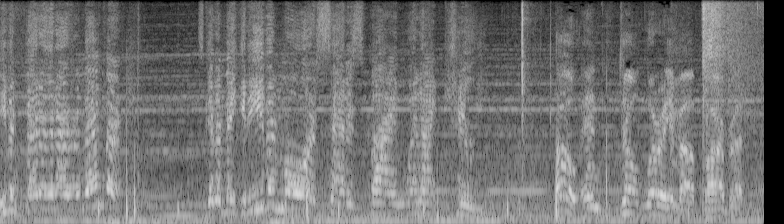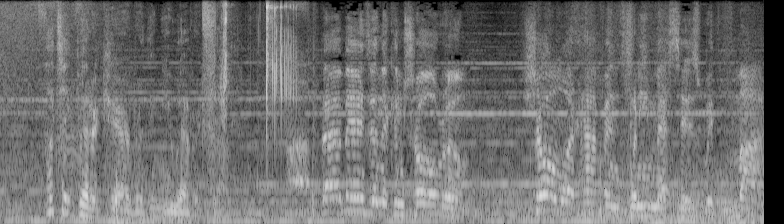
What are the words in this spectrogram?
Even better than I remember. It's gonna make it even more satisfying when I kill you. Oh, and don't worry about Barbara. I'll take better care of her than you ever did. Batman's in the control room. Show him what happens when he messes with my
